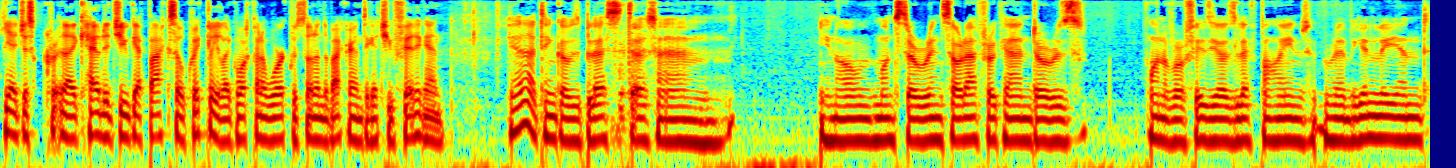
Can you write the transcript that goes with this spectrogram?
yeah, just cr- like how did you get back so quickly? Like what kind of work was done in the background to get you fit again? Yeah, I think I was blessed that um, you know Munster were in South Africa and there was one of our physios left behind, Ray McGinley, and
